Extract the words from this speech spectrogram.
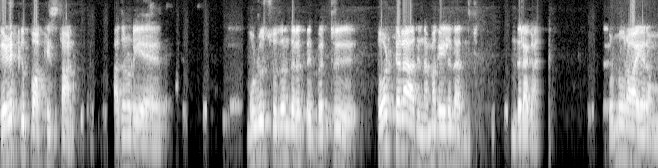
கிழக்கு பாகிஸ்தான் அதனுடைய முழு சுதந்திரத்தை பெற்று டோட்டலா அது நம்ம கையில தான் இருந்துச்சு இந்திரா காந்தி. தொண்ணூறாயிரம்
